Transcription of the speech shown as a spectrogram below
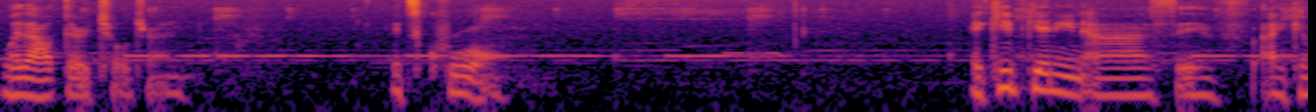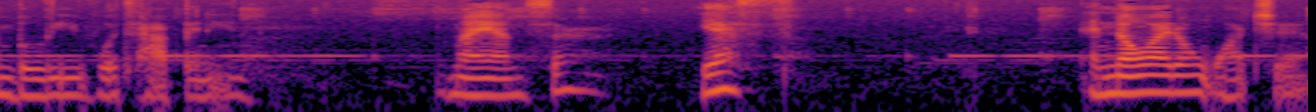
without their children. It's cruel. I keep getting asked if I can believe what's happening. My answer yes. And no, I don't watch it.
